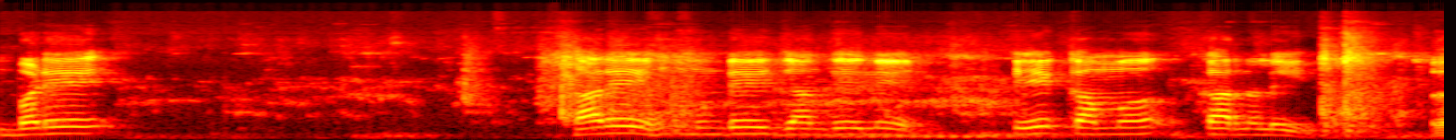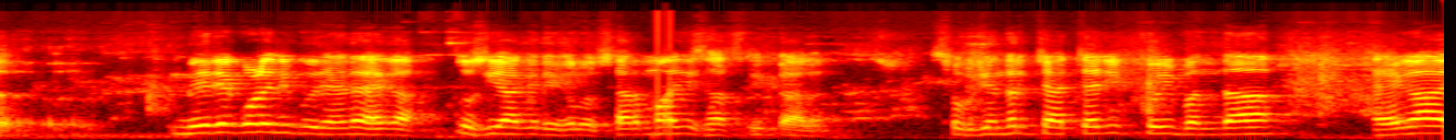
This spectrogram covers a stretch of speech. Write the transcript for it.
ਬੜੇ ਸਾਰੇ ਮੁੰਡੇ ਜਾਂਦੇ ਨੇ ਇਹ ਕੰਮ ਕਰਨ ਲਈ। ਮੇਰੇ ਕੋਲੇ ਨਹੀਂ ਕੋਈ ਰਹਿੰਦਾ ਹੈਗਾ। ਤੁਸੀਂ ਆ ਕੇ ਦੇਖ ਲਓ। ਸ਼ਰਮਾ ਜੀ, ਸਤਿ ਸ੍ਰੀ ਅਕਾਲ। ਸੁਖਜਿੰਦਰ ਚਾਚਾ ਜੀ, ਕੋਈ ਬੰਦਾ ਹੈਗਾ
